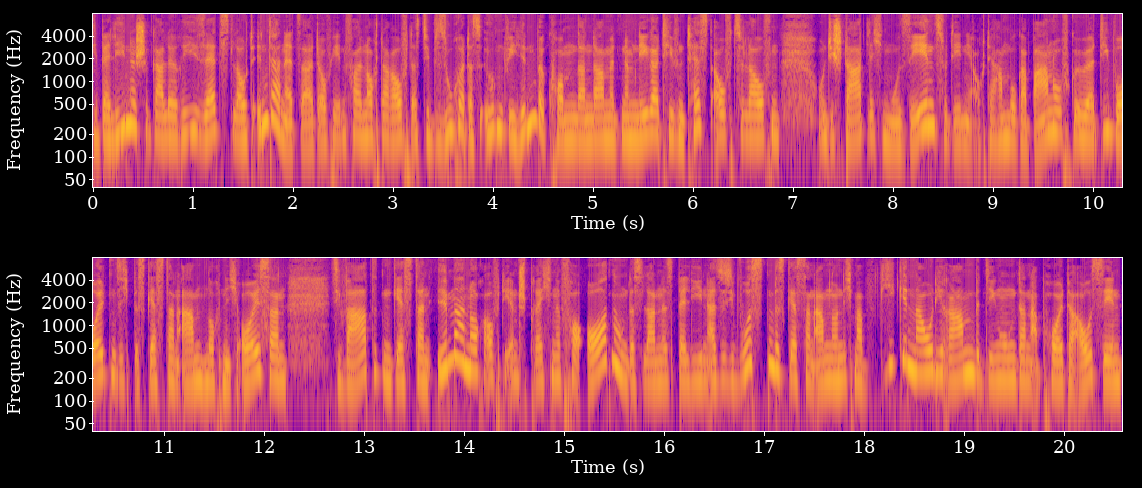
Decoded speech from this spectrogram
Die Berlinische Galerie setzt laut Internetseite auf jeden Fall noch darauf, dass die Besucher das irgendwie hinbekommen, dann da mit einem negativen Test aufzulaufen. Und die staatlichen Museen, zu denen ja auch der Hamburger Bahnhof gehört, die wollten sich bis gestern Abend noch nicht äußern. Sie warteten gestern immer noch auf die entsprechende Verordnung des Landes Berlin. Also sie wussten bis gestern Abend noch nicht mal, wie genau die Rahmenbedingungen dann ab heute aussehen.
